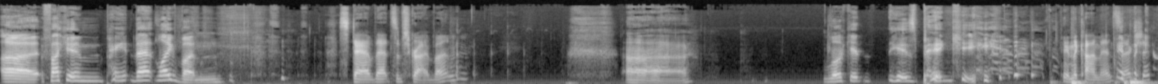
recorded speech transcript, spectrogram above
Uh, fucking paint that like button. Stab that subscribe button. Uh, look at his big key. in the comment section.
